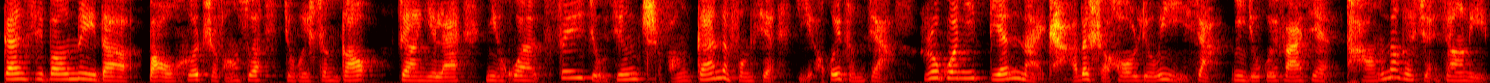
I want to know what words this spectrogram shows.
肝细胞内的饱和脂肪酸就会升高。这样一来，你患非酒精脂肪肝的风险也会增加。如果你点奶茶的时候留意一下，你就会发现糖那个选项里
